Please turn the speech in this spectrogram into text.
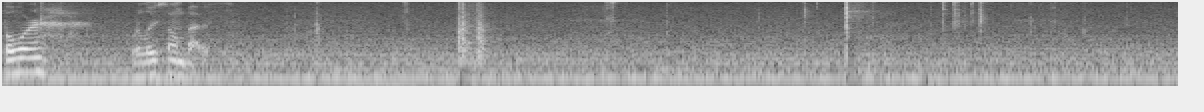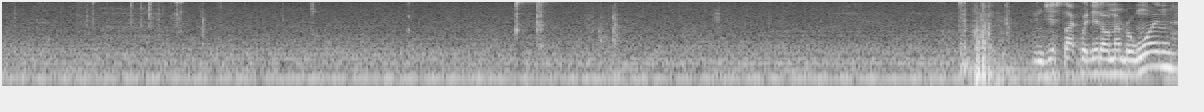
Four, we're loose on both. And just like we did on number one,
